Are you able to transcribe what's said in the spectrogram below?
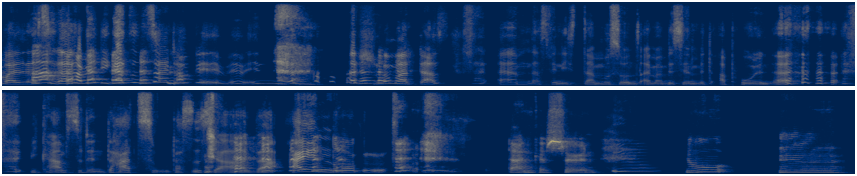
weil das da habe ich die ganze Zeit auf, in, in mir schlummert das. Ähm, das finde ich, da musst du uns einmal ein bisschen mit abholen. Wie kamst du denn dazu? Das ist ja beeindruckend. Dankeschön. Ja. Du, mh, mm,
